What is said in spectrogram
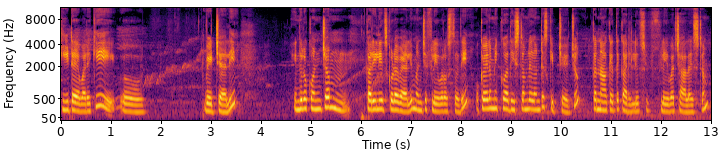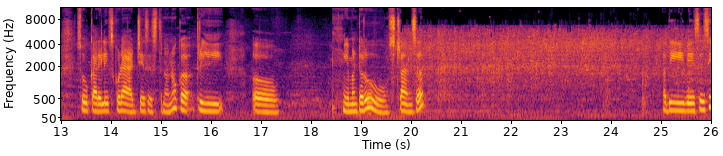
హీట్ అయ్యే వరకు వెయిట్ చేయాలి. ఇందులో కొంచెం కర్రీ లీవ్స్ కూడా వేయాలి మంచి ఫ్లేవర్ వస్తుంది. ఒకవేళ మీకు అది ఇష్టం లేదంటే స్కిప్ చేయొచ్చు. కానీ నాకైతే కర్రీ లీవ్స్ ఫ్లేవర్ చాలా ఇష్టం. సో కర్రీ లీవ్స్ కూడా యాడ్ చేసేస్తున్నాను. ఒక త్రీ ఏమంటారు స్ట్రాన్స్ అది వేసేసి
